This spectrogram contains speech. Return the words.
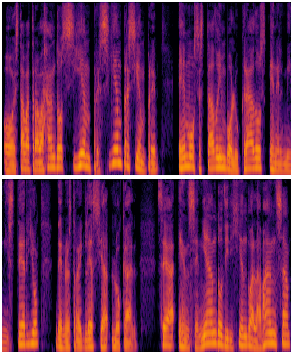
o estaba trabajando, siempre, siempre, siempre hemos estado involucrados en el ministerio de nuestra iglesia local, sea enseñando, dirigiendo alabanza,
